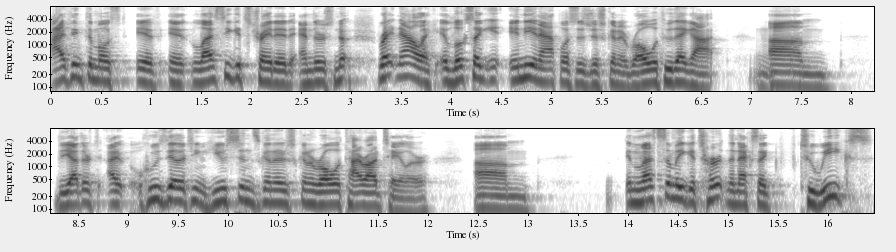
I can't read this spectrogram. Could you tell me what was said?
I think the most if unless he gets traded and there's no right now like it looks like Indianapolis is just going to roll with who they got. Um, the other I, who's the other team? Houston's gonna just gonna roll with Tyrod Taylor. Um, unless somebody gets hurt in the next like two weeks,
